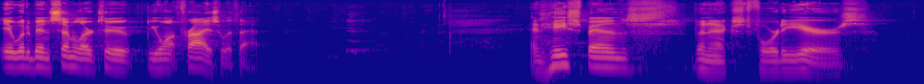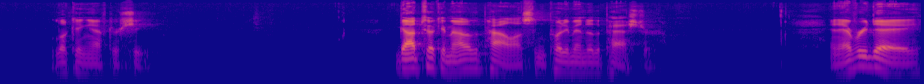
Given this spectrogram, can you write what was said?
It would have been similar to do you want fries with that? And he spends the next 40 years looking after sheep. God took him out of the palace and put him into the pasture. And every day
